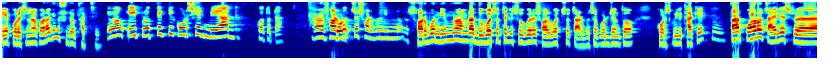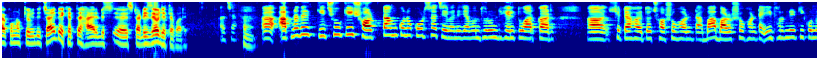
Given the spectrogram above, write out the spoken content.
ইয়ে পরিচালনা করা কিন্তু সুযোগ থাকছে। এবং এই প্রত্যেকটি কোর্সের মেয়াদ কতটা? সর্বোচ্চ সর্বনিম্ন? সর্বনিম্ন আমরা দু বছর থেকে শুরু করে সর্বোচ্চ চার বছর পর্যন্ত কোর্সগুলি থাকে। তারপরও চাইলে কোনো কেউ যদি চায় তো এক্ষেত্রে হায়ার স্টাডিজেও যেতে পারে। আচ্ছা। আপনাদের কিছু কি শর্ট টার্ম কোনো কোর্স আছে? মানে যেমন ধরুন হেলথ ওয়ার্কার সেটা হয়তো ছশো ঘণ্টা বা বারোশো ঘণ্টা এই ধরনের কি কোনো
